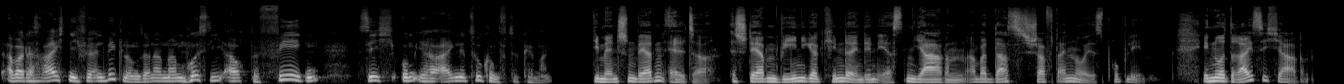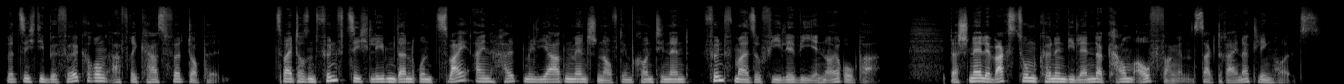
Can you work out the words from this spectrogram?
Aber das reicht nicht für Entwicklung, sondern man muss sie auch befähigen, sich um ihre eigene Zukunft zu kümmern. Die Menschen werden älter. Es sterben weniger Kinder in den ersten Jahren, aber das schafft ein neues Problem. In nur 30 Jahren wird sich die Bevölkerung Afrikas verdoppeln. 2050 leben dann rund zweieinhalb Milliarden Menschen auf dem Kontinent, fünfmal so viele wie in Europa. Das schnelle Wachstum können die Länder kaum auffangen, sagt Rainer Klingholz.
